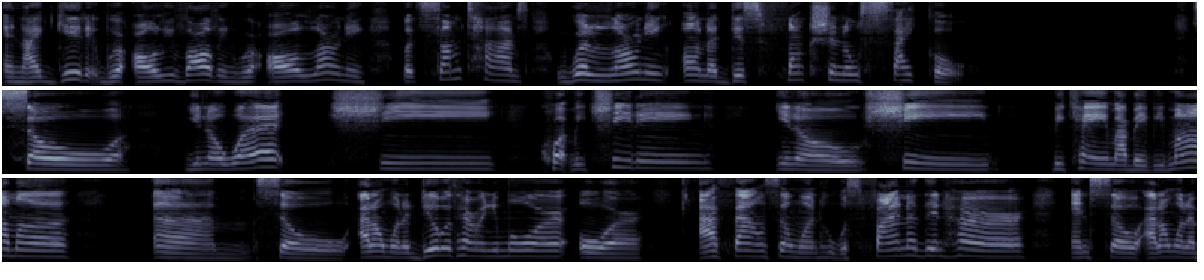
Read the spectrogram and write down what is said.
And I get it. We're all evolving. We're all learning. But sometimes we're learning on a dysfunctional cycle. So, you know what? She caught me cheating. You know, she became my baby mama. um, so I don't want to deal with her anymore, or I found someone who was finer than her, and so I don't want to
